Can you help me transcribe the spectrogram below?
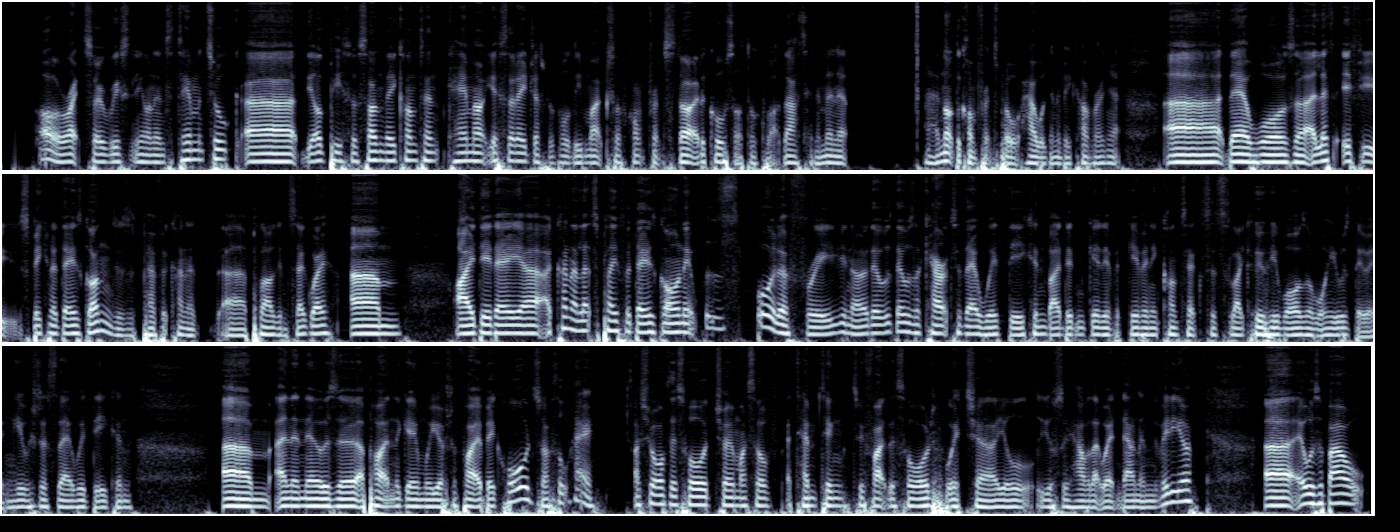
Alright, so recently on Entertainment Talk, uh, the odd piece of Sunday content came out yesterday just before the Microsoft conference started. Of course, I'll talk about that in a minute. Uh, not the conference, but how we're going to be covering it. Uh, there was uh, a let- if you speaking of Days Gone, this is a perfect kind of uh, plug and segue. Um, I did a, uh, a kind of let's play for Days Gone. It was spoiler free, you know. There was there was a character there with Deacon, but I didn't give give any context as to like who he was or what he was doing. He was just there with Deacon. Um, and then there was a, a part in the game where you have to fight a big horde. So I thought, hey, I'll show off this horde, show myself attempting to fight this horde, which uh, you'll you'll see how that went down in the video. Uh, it was about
